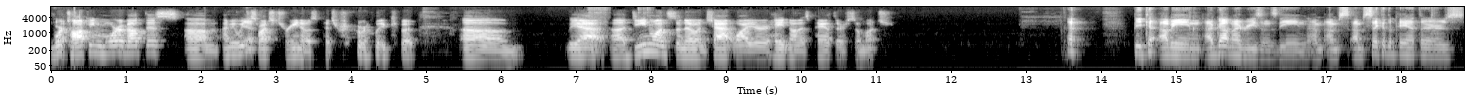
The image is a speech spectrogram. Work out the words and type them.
we're talking more about this. Um, I mean, we yeah. just watched Chirinos pitch really good. Um, yeah, uh, Dean wants to know in chat why you're hating on his Panthers so much. Because I mean, I've got my reasons, Dean. I'm I'm I'm sick of the Panthers.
